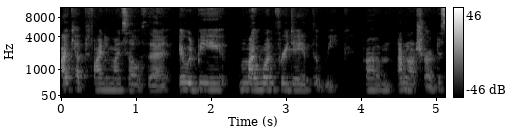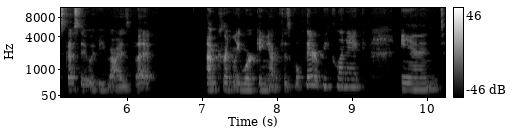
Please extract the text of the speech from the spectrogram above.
I kept finding myself that it would be my one free day of the week. Um, I'm not sure I've discussed it with you guys, but I'm currently working at a physical therapy clinic and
